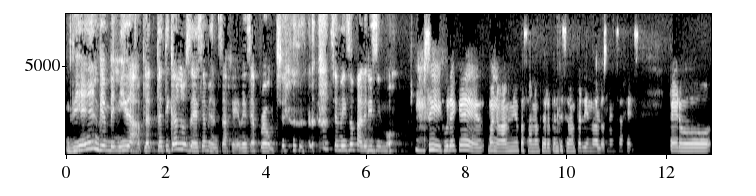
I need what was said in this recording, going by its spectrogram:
Bien, bienvenida. Platícanos de ese mensaje, de ese approach. se me hizo padrísimo. Sí, juré que, bueno, a mí me pasa, ¿no? Que de repente se van perdiendo los mensajes. Pero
